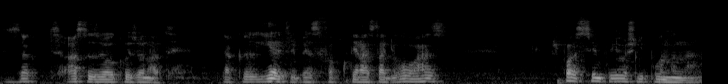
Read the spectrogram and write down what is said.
exact astăzi au eclozionat. Dacă ieri trebuie să fac cupera asta de ouă azi, și poate simplu eu și le pun în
